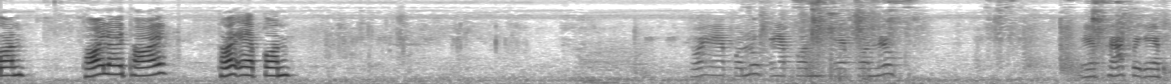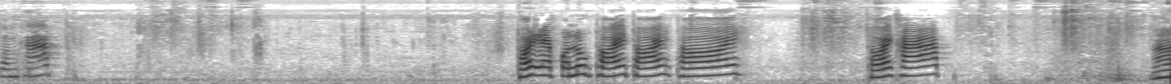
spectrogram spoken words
ก่อน ถอยเลยถอย ถอยแอบก่อน ถอยแอบก่อนลูกแอบก่อนแอบก่อนเร็ว แอบครับไปแอบก่อนครับ ถอยแอบก่อนลูกถอยถอยถอย ถอยครับ อ่า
